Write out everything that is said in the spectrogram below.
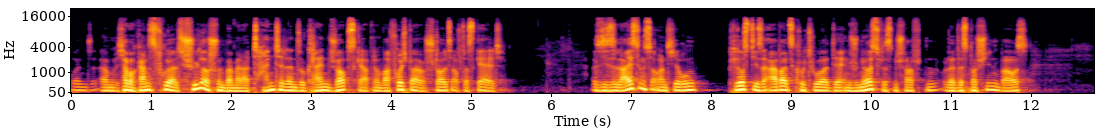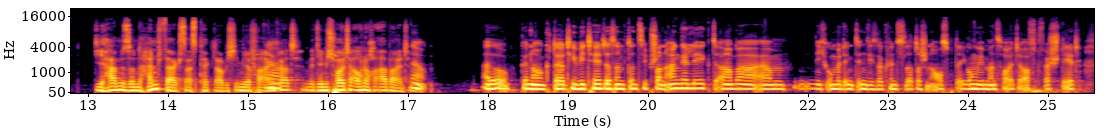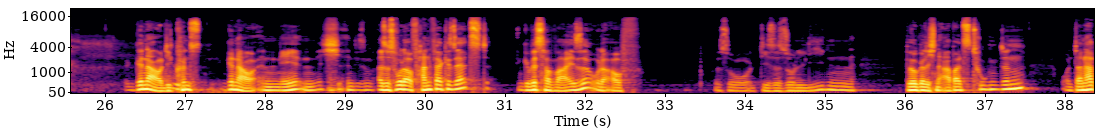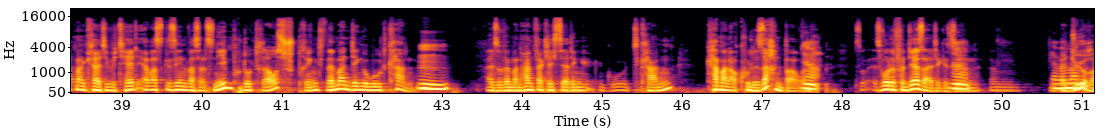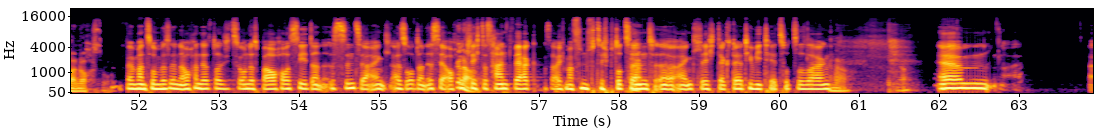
Und ähm, ich habe auch ganz früh als Schüler schon bei meiner Tante dann so kleine Jobs gehabt und war furchtbar stolz auf das Geld. Also diese Leistungsorientierung plus diese Arbeitskultur der Ingenieurswissenschaften oder des Maschinenbaus, die haben so einen Handwerksaspekt, glaube ich, in mir verankert, ja. mit dem ich heute auch noch arbeite. Ja. Also genau, Kreativität ist im Prinzip schon angelegt, aber ähm, nicht unbedingt in dieser künstlerischen Ausprägung, wie man es heute oft versteht. Genau, die ja. Kunst, Genau, nee, nicht in diesem. Also es wurde auf Handwerk gesetzt, in gewisser Weise, oder auf so diese soliden bürgerlichen Arbeitstugenden. Und dann hat man Kreativität eher was gesehen, was als Nebenprodukt rausspringt, wenn man Dinge gut kann. Mhm. Also wenn man handwerklich sehr Dinge gut kann, kann man auch coole Sachen bauen. Ja. So, es wurde von der Seite gesehen. Ja. Ähm, ja, wenn man, Dürer noch so. Wenn man so ein bisschen auch an der Tradition des Bauhaus sieht, dann sind ja eigentlich, also dann ist ja auch genau. wirklich das Handwerk, sage ich mal, 50 Prozent ja. äh, eigentlich der Kreativität sozusagen. Genau. Ja. Ähm,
